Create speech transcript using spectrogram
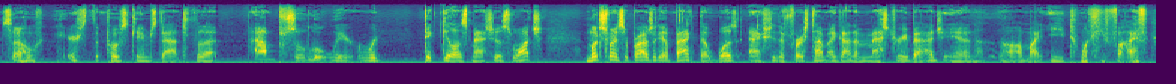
So, here's the post-game stats for that absolutely ridiculous match just watch. Much to my surprise, I got back. That was actually the first time I got a mastery badge in uh, my E25.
